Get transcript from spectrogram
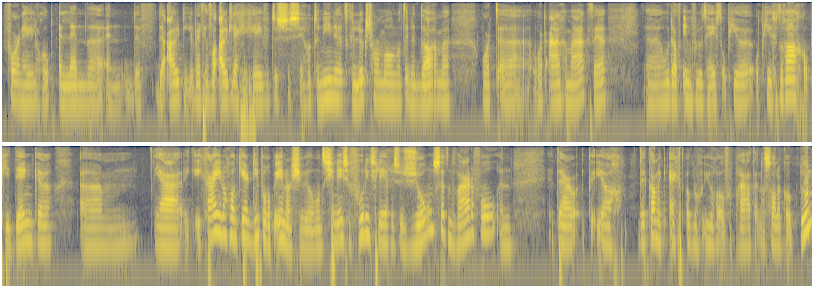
voor een hele hoop ellende. En de, de er werd heel veel uitleg gegeven tussen serotonine, het gelukshormoon wat in de darmen wordt, uh, wordt aangemaakt. Hè. Uh, hoe dat invloed heeft op je, op je gedrag, op je denken. Um, ja, ik, ik ga hier nog wel een keer dieper op in als je wil. Want de Chinese voedingsleer is zo ontzettend waardevol. En daar, ja, daar kan ik echt ook nog uren over praten. En dat zal ik ook doen.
